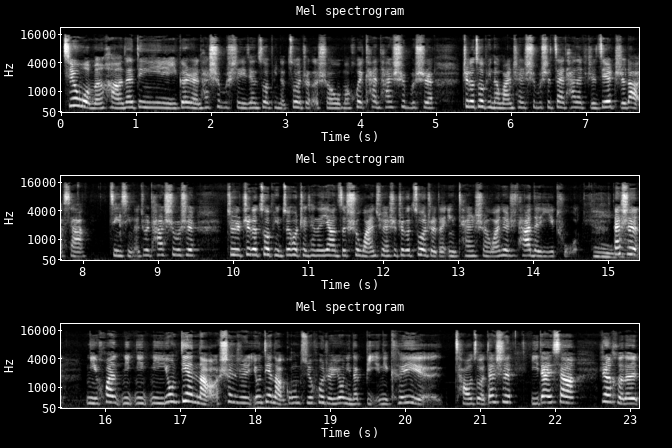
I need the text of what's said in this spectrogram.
其实我们好像在定义一个人他是不是一件作品的作者的时候，我们会看他是不是这个作品的完成是不是在他的直接指导下进行的，就是他是不是就是这个作品最后呈现的样子是完全是这个作者的 intention，完全是他的意图。嗯。但是你换你你你用电脑，甚至用电脑工具或者用你的笔，你可以操作，但是一旦像任何的。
